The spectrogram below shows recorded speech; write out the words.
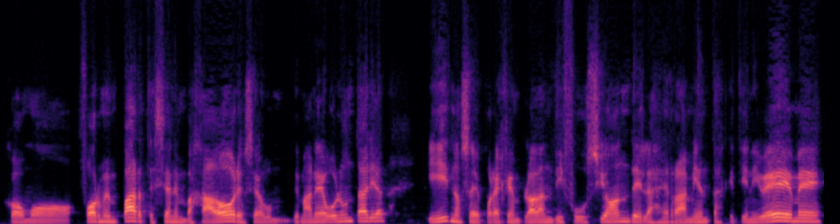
como formen parte, sean embajadores, o sea, de manera voluntaria, y no sé, por ejemplo, hagan difusión de las herramientas que tiene IBM,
